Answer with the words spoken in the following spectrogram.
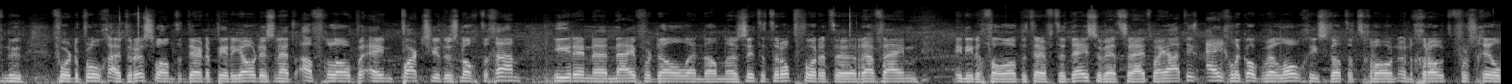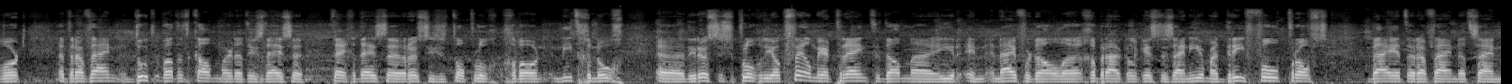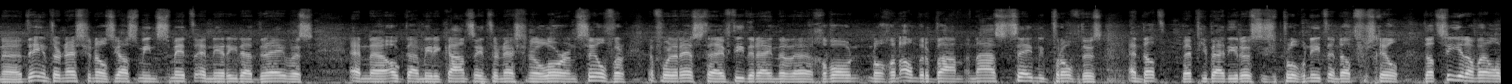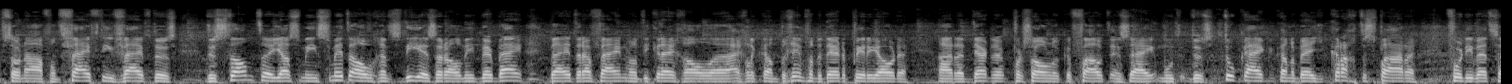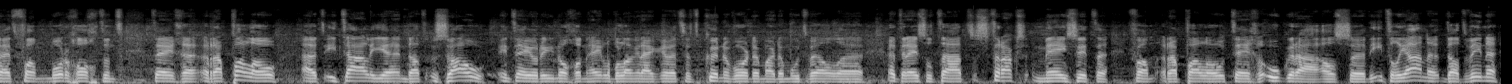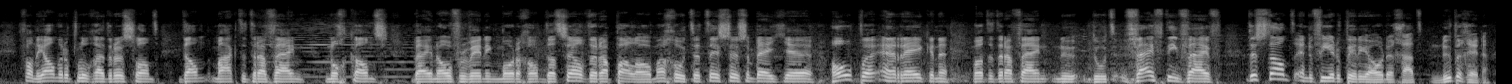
15-5 nu voor de ploeg uit Rusland. De derde periode is net afgelopen. Eén partje dus nog te gaan hier in Nijverdal. En dan zit het erop voor het Ravijn. In ieder geval wat betreft deze wedstrijd. Maar ja, het is eigenlijk ook wel logisch dat het gewoon een groot verschil wordt. Het Ravijn doet wat het kan, maar dat is deze, tegen deze Russische topploeg gewoon niet genoeg. Uh, die Russische ploeg die ook veel meer traint dan uh, hier in Nijverdal uh, gebruikelijk is. Er zijn hier maar drie full profs bij het Ravijn. Dat zijn de internationals Jasmin Smit en Nerida Drewes. En uh, ook de Amerikaanse international Lawrence Silver. En voor de rest heeft iedereen er uh, gewoon nog een andere baan naast semi-prof dus. En dat heb je bij die Russische ploeg niet. En dat verschil, dat zie je dan wel op zo'n avond. 15-5 dus de stand. Jasmin Smit overigens, die is er al niet meer bij. Bij het Ravijn, want die kreeg al eigenlijk aan het begin van de derde periode haar derde persoonlijke fout. En zij moet dus toekijken, kan een beetje krachten sparen voor die wedstrijd van morgenochtend tegen Rapallo uit Italië. En dat zou in theorie nog een hele belangrijke wedstrijd kunnen worden. Maar dan moet wel uh, het resultaat straks meezitten van Rapallo tegen Ugra. Als uh, de Italianen dat winnen van die andere ploeg uit Rusland. Dan maakt het Ravijn nog kans bij een overwinning morgen op datzelfde Rapallo. Maar goed, het is dus een beetje hopen en rekenen wat het Ravijn nu doet. 15-5 de stand en de vierde periode gaat nu beginnen.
